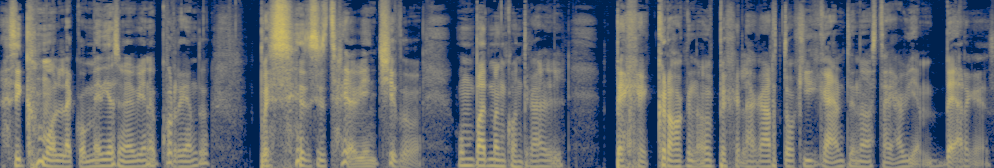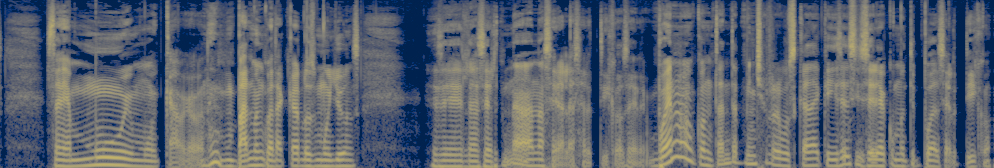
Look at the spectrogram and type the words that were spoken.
así como la comedia se me viene ocurriendo, pues sí estaría bien chido. Un Batman contra el peje croc, ¿no? Peje lagarto gigante, no, estaría bien vergas. Estaría muy, muy cabrón. Batman contra Carlos Muñoz. El acertijo. No, no sería el acertijo. Bueno, con tanta pinche rebuscada que dices, sí sería como tipo de acertijo.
